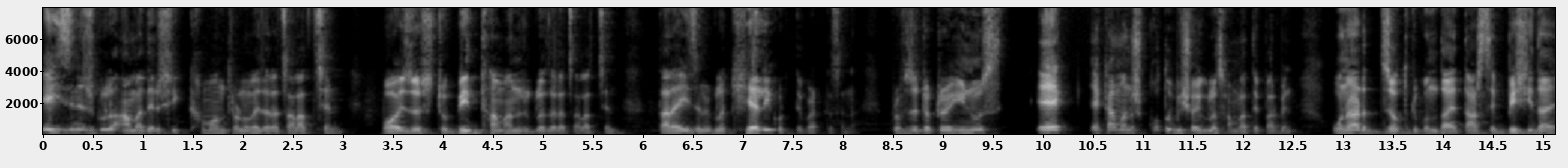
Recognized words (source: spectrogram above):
এই জিনিসগুলো আমাদের শিক্ষা মন্ত্রণালয় যারা চালাচ্ছেন, বয়োজ্যেষ্ঠ বৃদ্ধা মানুষগুলো যারা চালাচ্ছেন, তারা এই জিনিসগুলো খেয়ালই করতে পারতেছে না। প্রফেসর ডক্টর ইনুস এক একা মানুষ কত বিষয়গুলো সামলাতে পারবেন? ওনার যতটুকুন দায়, তার চেয়ে বেশি দায়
